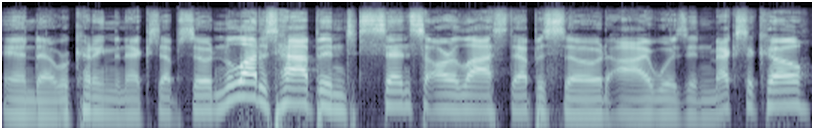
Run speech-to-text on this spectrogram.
and uh, we're cutting the next episode. And a lot has happened since our last episode. I was in Mexico.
